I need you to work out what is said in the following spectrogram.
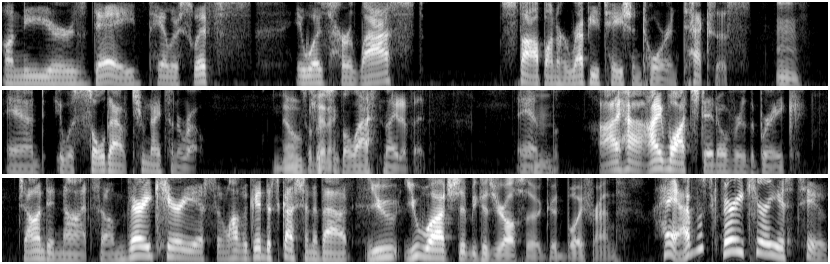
on New Year's Day Taylor Swift's. It was her last stop on her Reputation tour in Texas, Mm, and it was sold out two nights in a row. no So kidding. this was the last night of it, and Hmm. I ha- I watched it over the break. John did not, so I'm very curious, and we'll have a good discussion about. you you watched it because you're also a good boyfriend. Hey, I was very curious too.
